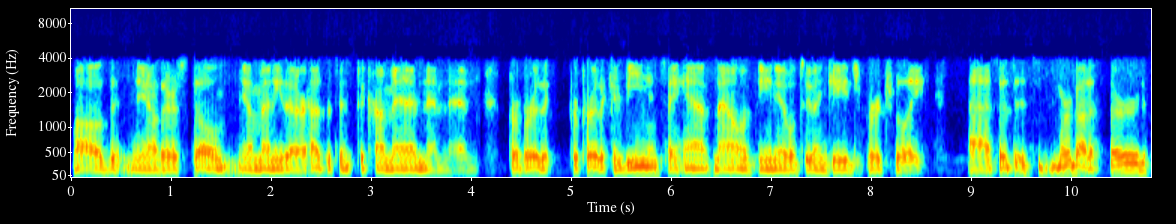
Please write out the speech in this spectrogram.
While the, you know there's still you know many that are hesitant to come in and, and prefer the prefer the convenience they have now of being able to engage virtually. Uh, so it's, it's we're about a third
